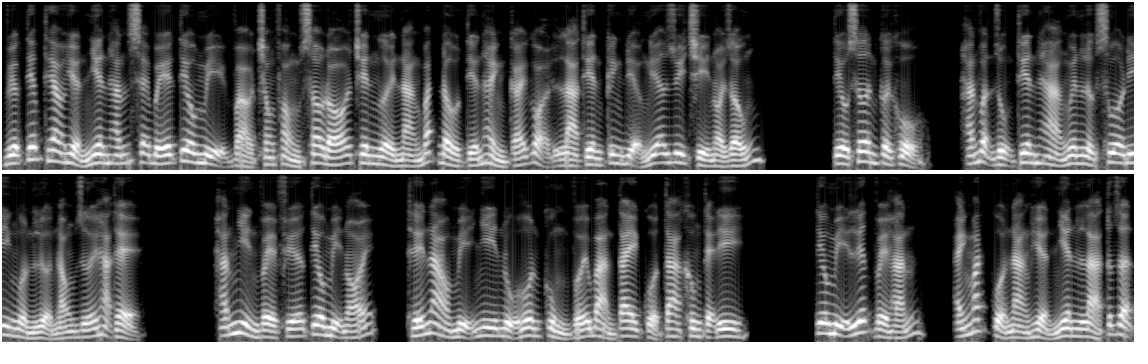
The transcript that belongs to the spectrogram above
Việc tiếp theo hiển nhiên hắn sẽ bế tiêu mị vào trong phòng sau đó trên người nàng bắt đầu tiến hành cái gọi là thiên kinh địa nghĩa duy trì nòi giống. Tiêu sơn cười khổ, hắn vận dụng thiên hà nguyên lực xua đi nguồn lửa nóng dưới hạ thể. Hắn nhìn về phía tiêu mị nói thế nào mị nhi nụ hôn cùng với bàn tay của ta không tệ đi? Tiêu mị liếc về hắn ánh mắt của nàng hiển nhiên là tức giận.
